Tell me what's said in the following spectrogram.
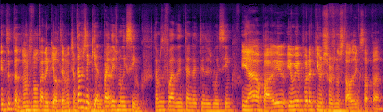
entretanto, vamos voltar aqui ao tema que já Estamos que ano? Pai, muito 2005. Estamos a falar da internet em 2005. E ah, opa, eu, eu ia pôr aqui uns sons nostálgicos só para.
